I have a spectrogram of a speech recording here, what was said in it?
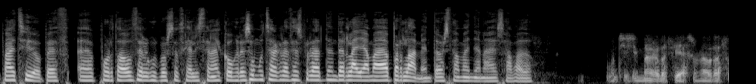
Pachi López, eh, portavoz del Grupo Socialista en el Congreso, muchas gracias por atender la llamada al Parlamento esta mañana de sábado. Muchísimas gracias, un abrazo.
